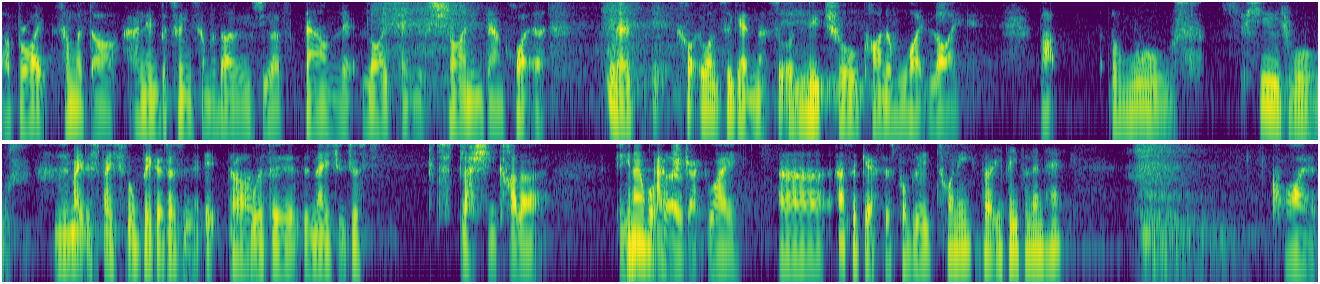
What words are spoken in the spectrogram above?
are bright, some are dark, and in between some of those you have downlit lighting that's shining down quite a, you know, quite, once again that sort of neutral kind of white light. The walls, the huge walls, Does it make the space feel bigger, doesn't it? It does. With the, the nature just splashing colour in You know what, though? way. uh, as a guest, there's probably 20, 30 people in here. Quiet.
